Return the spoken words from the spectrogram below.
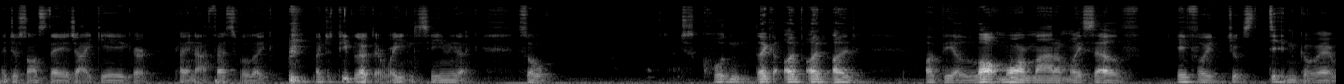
like just on stage at a gig or playing at a festival, like like there's people out there waiting to see me, like so. I just couldn't like I'd I'd I'd, I'd be a lot more mad at myself if I just didn't go out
